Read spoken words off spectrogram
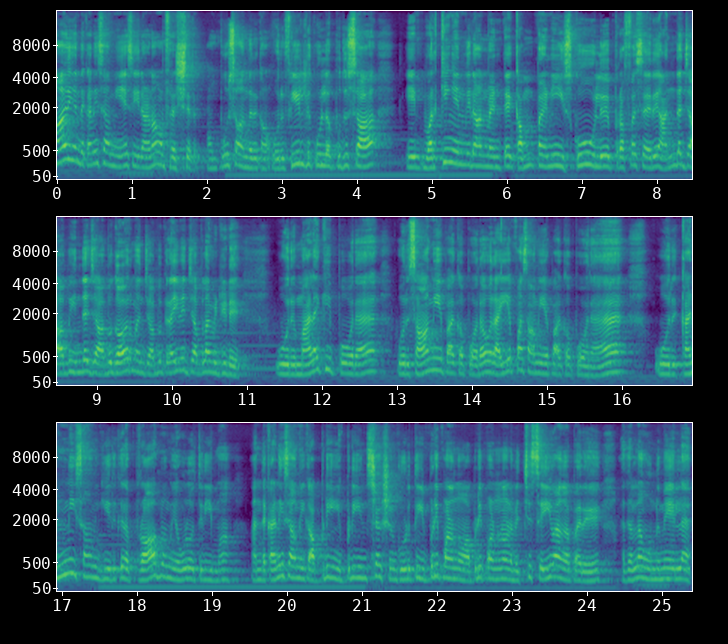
மாதிரி அந்த கனிசாமி ஏன் செய்கிறான்னா அவன் ஃப்ரெஷர் அவன் புதுசாக வந்திருக்கான். ஒரு ஃபீல்டுக்குள்ளே புதுசாக working environment company school professor அந்த ஜாபு இந்த ஜாபு கவர்மெண்ட் ஜாபு ப்ரைவேட் ஜாப்லாம் விட்டுட்டு ஒரு மலைக்கு போகிற ஒரு சாமியை பார்க்க போகிற ஒரு ஐயப்பா சாமியை பார்க்க போகிற ஒரு கன்னி சாமிக்கு இருக்கிற ப்ராப்ளம் எவ்வளோ தெரியுமா? அந்த கன்னி சாமிக்கு அப்படி இப்படி இன்ஸ்ட்ரக்ஷன் கொடுத்து இப்படி பண்ணணும் அப்படி பண்ணணும் அவனை வச்சு செய்வாங்க பாரு. அதெல்லாம் ஒன்றுமே இல்லை.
